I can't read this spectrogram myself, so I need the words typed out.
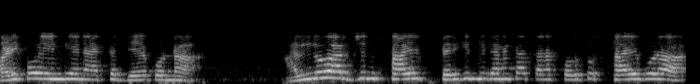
పడిపోయింది అని యాక్సెప్ట్ చేయకుండా అల్లు అర్జున్ స్థాయి పెరిగింది కనుక తన కొడుకు స్థాయి కూడా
